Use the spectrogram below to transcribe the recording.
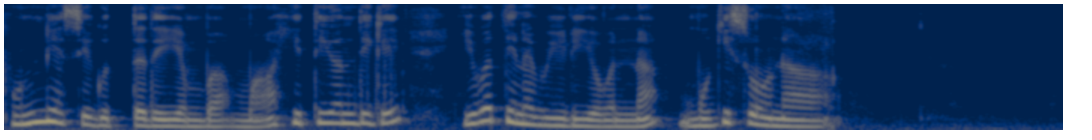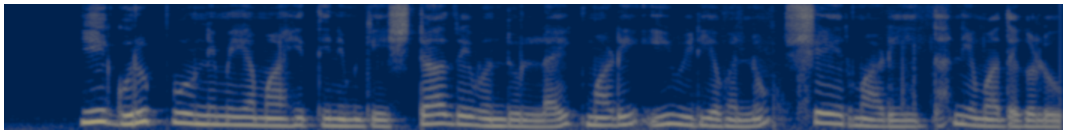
ಪುಣ್ಯ ಸಿಗುತ್ತದೆ ಎಂಬ ಮಾಹಿತಿಯೊಂದಿಗೆ ಇವತ್ತಿನ ವಿಡಿಯೋವನ್ನು ಮುಗಿಸೋಣ. ಈ ಗುರುಪೂರ್ಣಿಮೆಯ ಮಾಹಿತಿ ನಿಮಗೆ ಇಷ್ಟ ಆದರೆ ಒಂದು ಲೈಕ್ ಮಾಡಿ ಈ ವಿಡಿಯೋವನ್ನು ಶೇರ್ ಮಾಡಿ. ಧನ್ಯವಾದಗಳು.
